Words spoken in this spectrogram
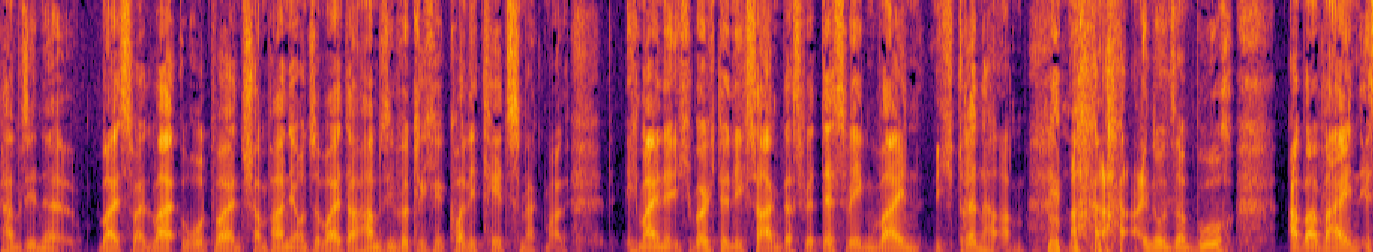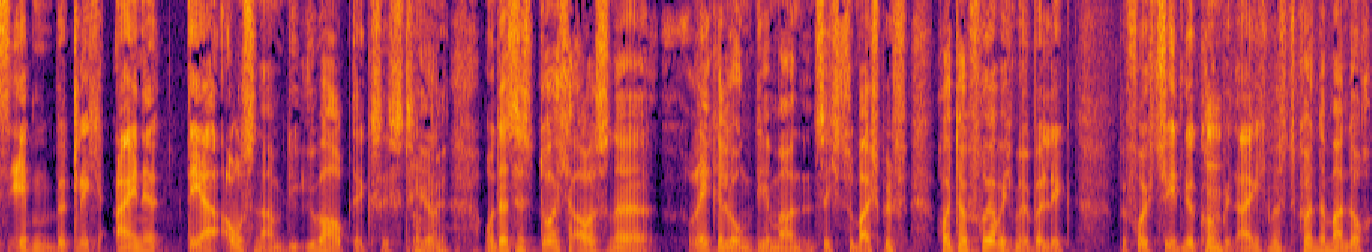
Haben Sie eine Weißwein, Rotwein, Champagner und so weiter, haben Sie wirkliche Qualitätsmerkmale. Ich meine, ich möchte nicht sagen, dass wir deswegen Wein nicht drin haben in unserem Buch, aber Wein ist eben wirklich eine der Ausnahmen, die überhaupt existieren. Okay. Und das ist durchaus eine Regelung, die man sich zum Beispiel, heute früh habe ich mir überlegt, bevor ich zu Ihnen gekommen mhm. bin. Eigentlich müsste, könnte man doch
